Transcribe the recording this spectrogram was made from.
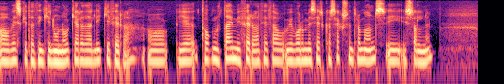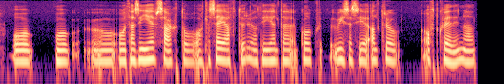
á viðskiptaþingi núna og gerði það líki fyrra og ég tók nú dæmi í fyrra því þá við vorum með cirka 600 manns í, í salnum og, og, og, og það sem ég hef sagt og, og ætla að segja aftur og því ég held að góð vísa sér aldrei oft kveðin að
